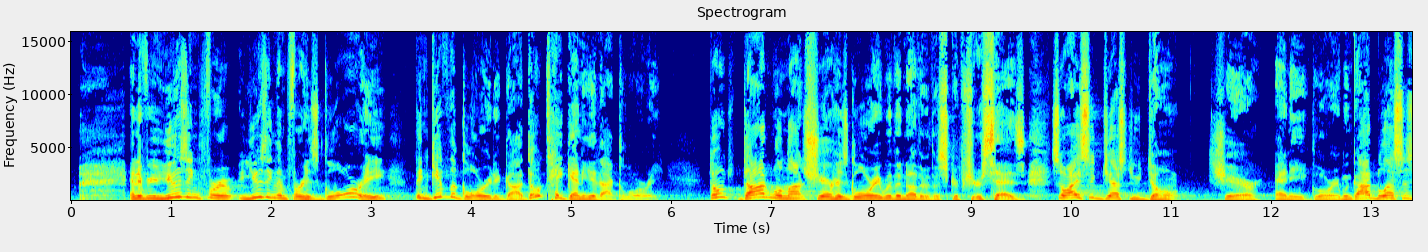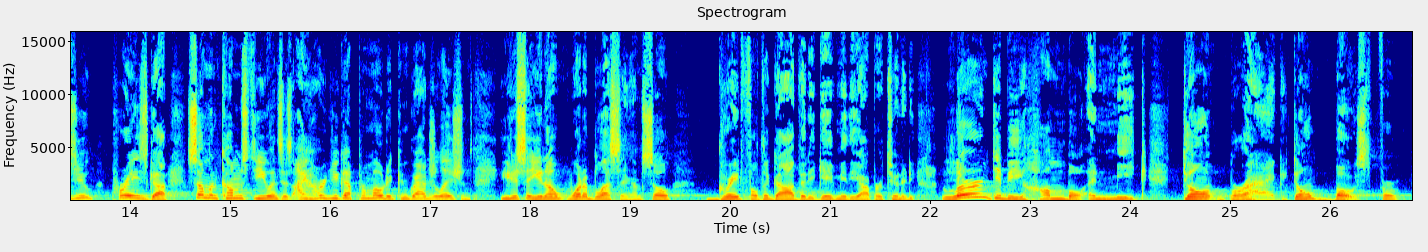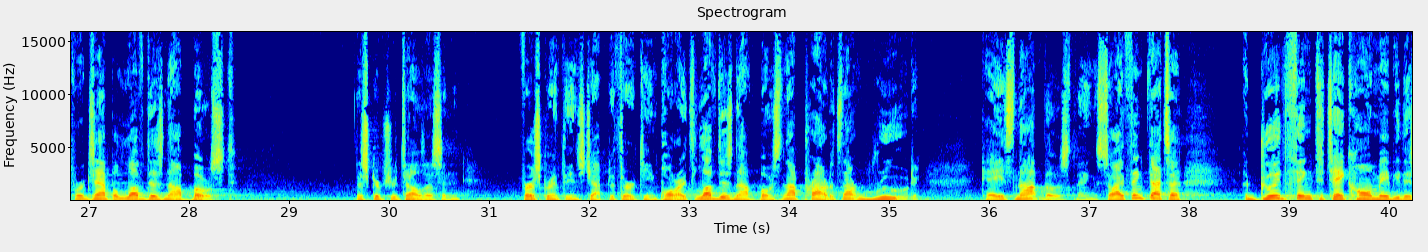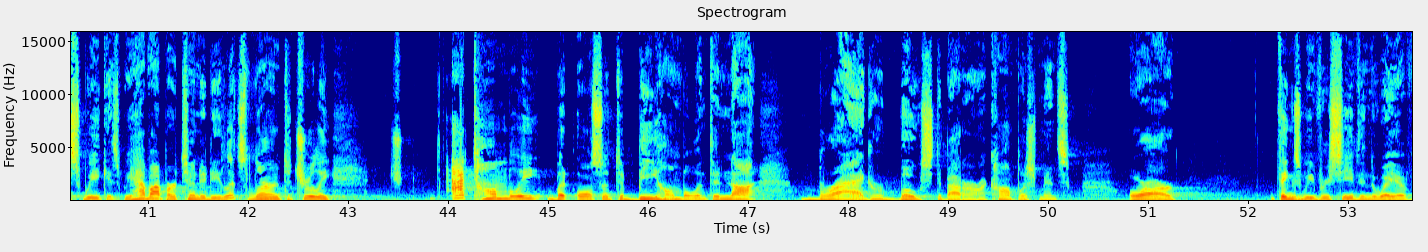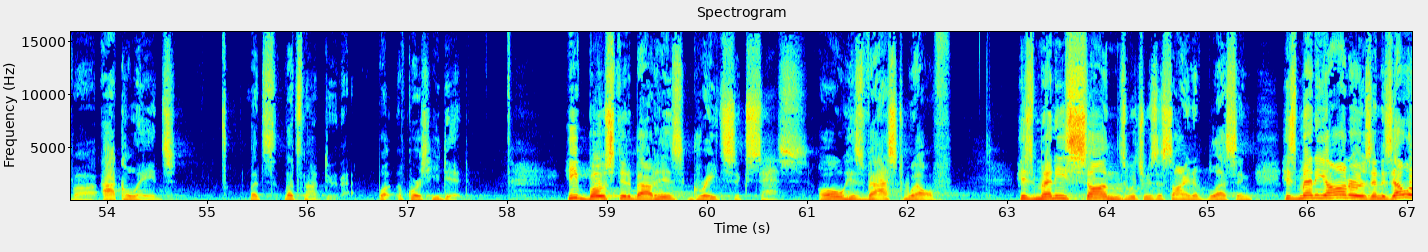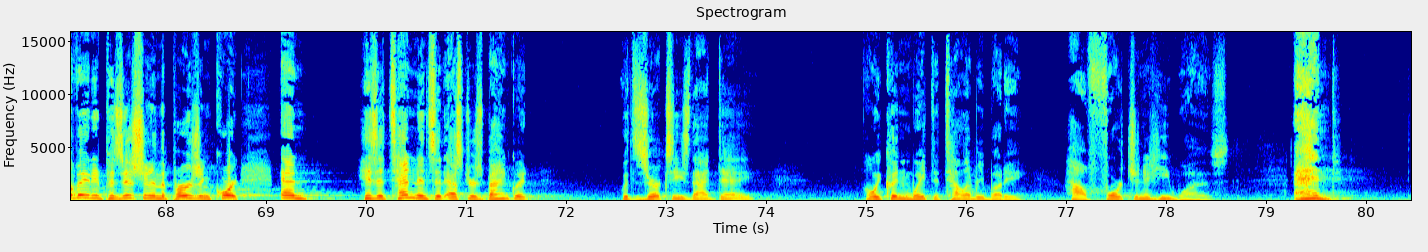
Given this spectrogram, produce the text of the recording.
And if you're using, for, using them for His glory, then give the glory to God. Don't take any of that glory. Don't, God will not share His glory with another, the scripture says. So I suggest you don't share any glory. When God blesses you, praise God. Someone comes to you and says, I heard you got promoted. Congratulations. You just say, you know, what a blessing. I'm so grateful to God that He gave me the opportunity. Learn to be humble and meek. Don't brag. Don't boast. For, for example, love does not boast. The scripture tells us in 1 Corinthians chapter 13. Paul writes, Love does not boast. It's not proud. It's not rude. Okay? It's not those things. So I think that's a, a good thing to take home maybe this week is we have opportunity. Let's learn to truly act humbly, but also to be humble and to not brag or boast about our accomplishments or our things we've received in the way of uh, accolades. Let's, let's not do that. But of course, he did. He boasted about his great success. Oh, his vast wealth, his many sons, which was a sign of blessing, his many honors, and his elevated position in the Persian court, and his attendance at Esther's banquet with Xerxes that day. Oh, he couldn't wait to tell everybody how fortunate he was. And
